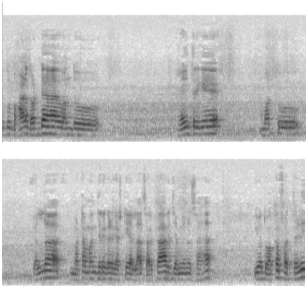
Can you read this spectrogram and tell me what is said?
ಇದು ಬಹಳ ದೊಡ್ಡ ಒಂದು ರೈತರಿಗೆ ಮತ್ತು ಎಲ್ಲ ಮಠ ಮಂದಿರಗಳಿಗೆ ಅಷ್ಟೇ ಅಲ್ಲ, ಸರ್ಕಾರ ಜಮೀನು ಸಹ ಇವತ್ತು ವಕಫ್ ಅಂತೇಳಿ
